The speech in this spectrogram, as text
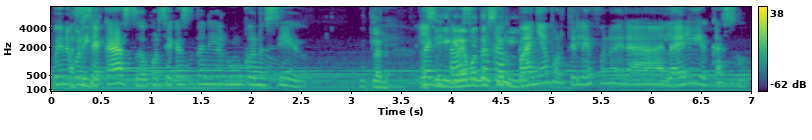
Bueno, por Así si que- acaso, por si acaso tenía algún conocido. Claro. La Así que que queremos decirle. campaña por teléfono era la Eli del caso.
